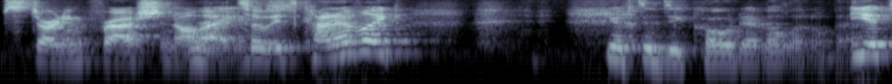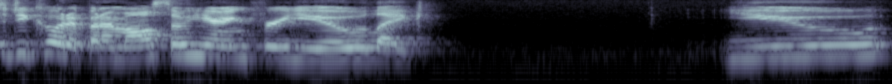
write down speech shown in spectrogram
starting fresh and all Right. that. So it's kind of like You have to decode it a little bit. you have to decode it but i'm also hearing for you like you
